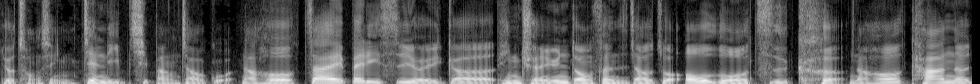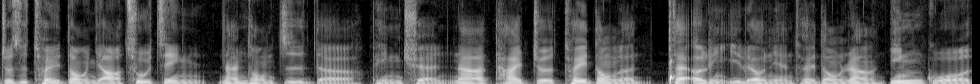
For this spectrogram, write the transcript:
又重新建立起邦交国。然后在贝里斯有一个平权运动分子叫做欧罗兹克，然后他呢就是推动要促进男同志的平权，那他就推动了在二零一六年推动让英国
